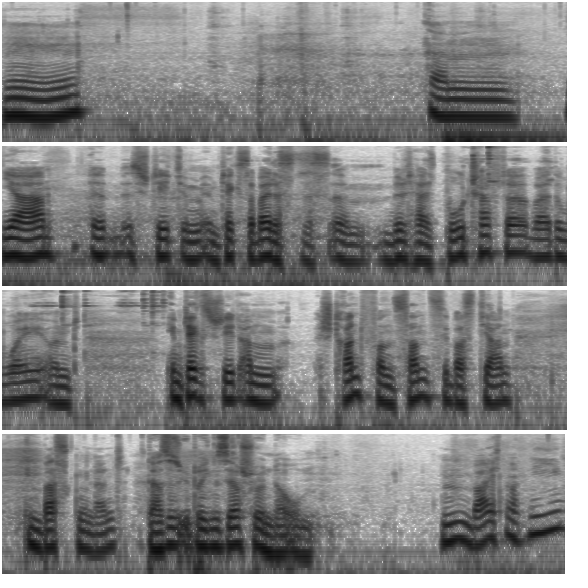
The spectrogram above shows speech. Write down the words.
Hm. Ähm, ja, äh, es steht im, im Text dabei, dass das ähm, Bild heißt Botschafter, by the way, und im Text steht am Strand von San Sebastian im Baskenland. Das ist übrigens sehr schön da oben. Hm, war ich noch nie.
